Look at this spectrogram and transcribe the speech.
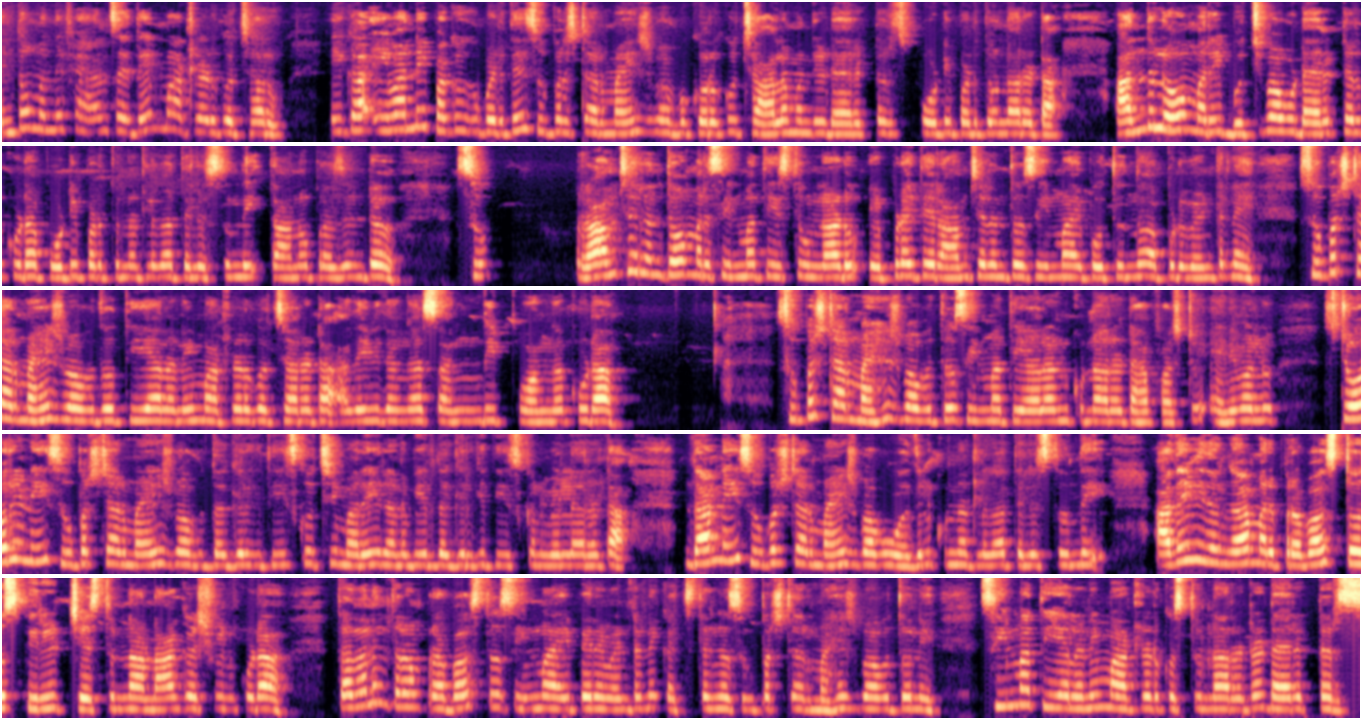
ఎంతోమంది ఫ్యాన్స్ అయితే మాట్లాడుకొచ్చారు. ఇక ఇవన్నీ పక్కకు పెడితే సూపర్ స్టార్ మహేష్ బాబు కొరకు చాలామంది డైరెక్టర్స్ పోటీ పడుతున్నారట. అందులో మరి బుచ్చిబాబు డైరెక్టర్ కూడా పోటీ పడుతున్నట్లుగా తెలుస్తుంది. తాను ప్రజెంట్ సు రామ్ చరణ్తో మరి సినిమా తీస్తూ ఉన్నాడు. ఎప్పుడైతే రామ్ చరణ్తో సినిమా అయిపోతుందో అప్పుడు వెంటనే సూపర్ స్టార్ మహేష్ బాబుతో తీయాలని మాట్లాడుకొచ్చారట. అదేవిధంగా సందీప్ వంగ కూడా సూపర్ స్టార్ మహేష్ బాబుతో సినిమా తీయాలనుకున్నారట. ఫస్ట్ ఎనిమల్ స్టోరీని సూపర్ స్టార్ మహేష్ బాబు దగ్గరికి తీసుకొచ్చి మరీ రణబీర్ దగ్గరికి తీసుకుని వెళ్ళారట. దాన్ని సూపర్ స్టార్ మహేష్ బాబు వదులుకున్నట్లుగా తెలుస్తుంది. అదేవిధంగా మరి ప్రభాస్తో స్పిరిట్ చేస్తున్న నాగ్ అశ్విన్ కూడా తదనంతరం ప్రభాస్తో సినిమా అయిపోయిన వెంటనే ఖచ్చితంగా సూపర్ స్టార్ మహేష్ బాబుతోనే సినిమా తీయాలని మాట్లాడుకొస్తున్నారట డైరెక్టర్స్.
